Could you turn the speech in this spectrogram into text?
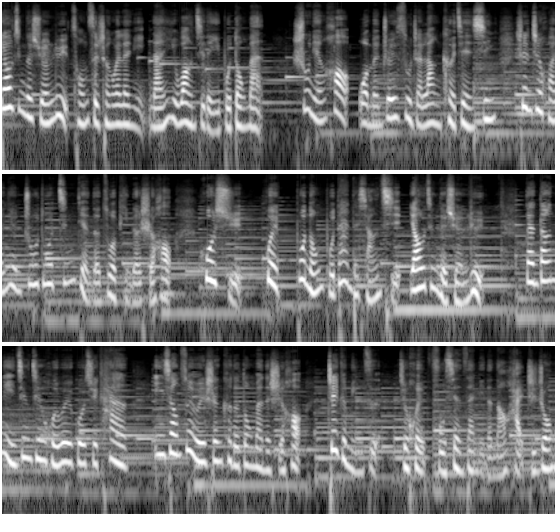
妖精的旋律》从此成为了你难以忘记的一部动漫。数年后，我们追溯着浪客剑心，甚至怀念诸多经典的作品的时候，或许会不浓不淡地想起《妖精的旋律》。但当你静静回味过去，看印象最为深刻的动漫的时候，这个名字就会浮现在你的脑海之中。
